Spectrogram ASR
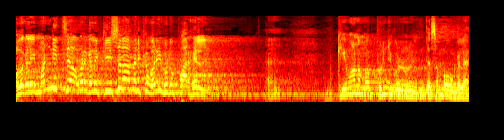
அவர்களை மன்னித்து அவர்களுக்கு இஸ்லாமிற்கு வழி கொடுப்பார்கள். முக்கியமாக நம்ம புரிஞ்சு கொள்ளணும் இந்த சம்பவங்களை.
